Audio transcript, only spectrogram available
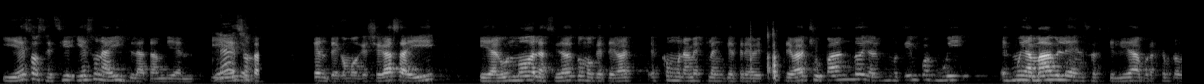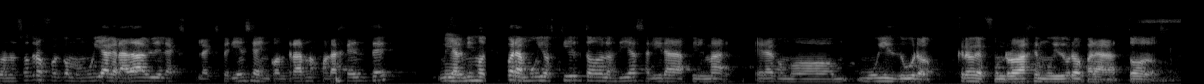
y eso se y es una isla también, y eso también como que llegas ahí y de algún modo la ciudad como que te va, es como una mezcla en que te, va chupando y al mismo tiempo es muy, es muy amable en su hostilidad. Por ejemplo, con nosotros fue como muy agradable la, la experiencia de encontrarnos con la gente y al mismo tiempo era muy hostil todos los días salir a filmar. Era como muy duro. Creo que fue un rodaje muy duro para todos.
